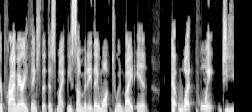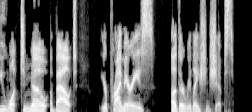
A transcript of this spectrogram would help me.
your primary thinks that this might be somebody they want to invite in? At what point do you want to know about your primary's other relationships?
